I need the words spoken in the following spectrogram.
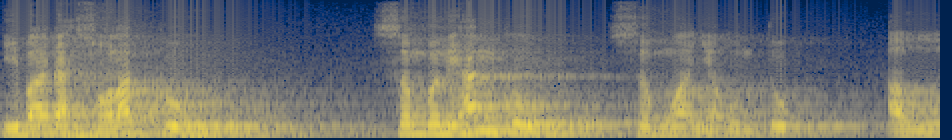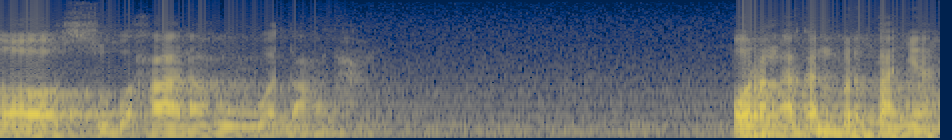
ibadah solatku, sembelihanku, semuanya untuk Allah subhanahu wa ta'ala. Orang akan bertanya,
